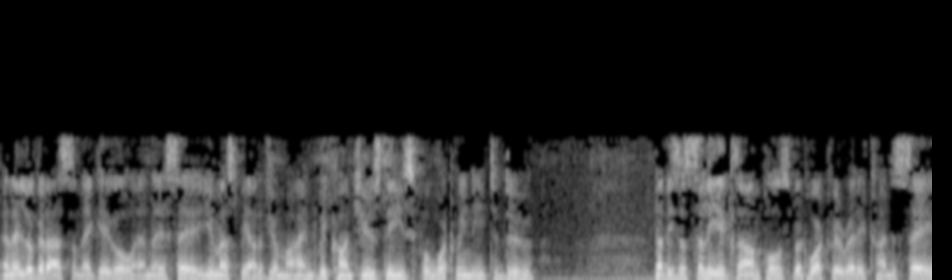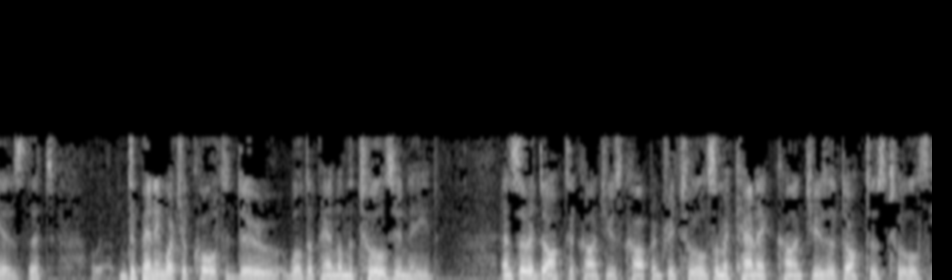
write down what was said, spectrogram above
And they look at us and they giggle and they say, you must be out of your mind. We can't use these for what we need to do. Now these are silly examples, but what we're really trying to say is that depending what you're called to do will depend on the tools you need. And so a doctor can't use carpentry tools, a mechanic can't use a doctor's tools,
